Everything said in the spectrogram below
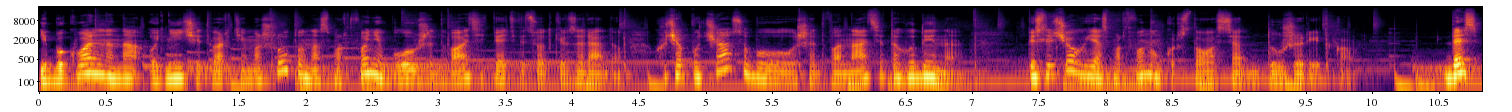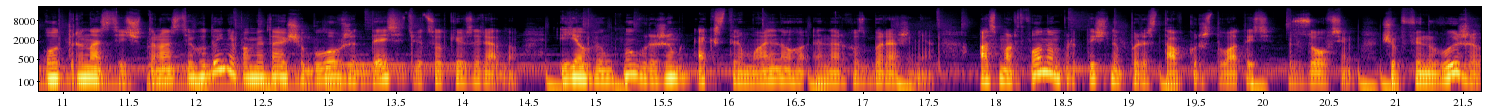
І буквально на одній четвертій маршруту на смартфоні було вже 25% заряду, хоча по часу було лише 12 година, після чого я смартфоном користувався дуже рідко. Десь о 13-14 годині пам'ятаю, що було вже 10% заряду, і я вимкнув режим екстремального енергозбереження, а смартфоном практично перестав користуватись зовсім, щоб він вижив,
